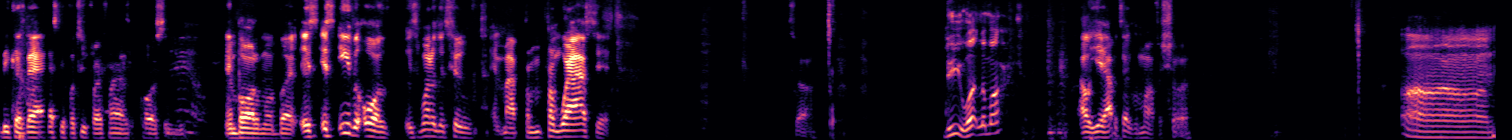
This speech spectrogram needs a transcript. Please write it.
because they're asking for two first rounds, of course, in, in Baltimore. But it's it's either or. It's one of the two. And my from from where I sit. So, Do you want Lamar? oh yeah, I would take Lamar for sure. Um,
